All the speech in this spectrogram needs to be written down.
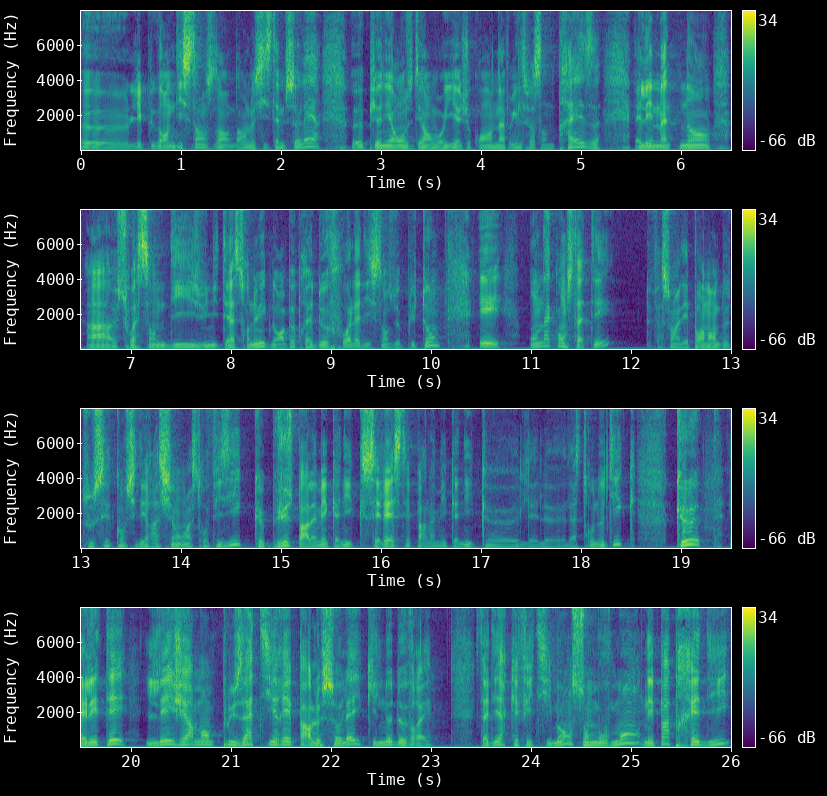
euh, les plus grandes distances dans, le système solaire. Euh, Pioneer 11 était envoyée, je crois, en avril 73. Elle est maintenant à 70 unités astronomiques, donc à peu près deux fois la distance de Pluton. Et on a constaté, de façon indépendante de toutes ces considérations astrophysiques, que juste par la mécanique céleste et par la mécanique euh, astronautique, qu'elle était légèrement plus attirée par le Soleil qu'il ne devrait. C'est-à-dire qu'effectivement, son mouvement n'est pas prédit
